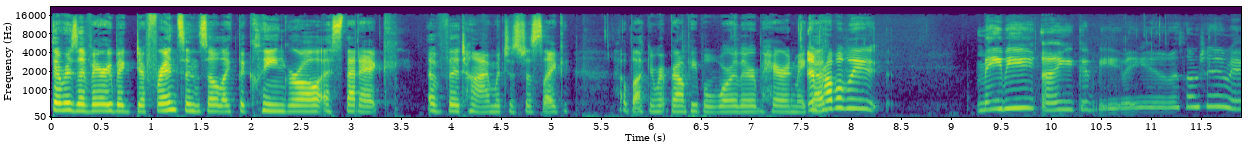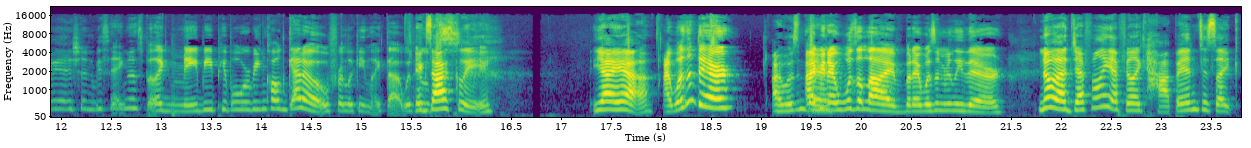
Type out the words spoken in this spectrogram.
there was a very big difference, and so like the clean girl aesthetic of the time, which is just like how black and brown people wore their hair and makeup. and probably maybe I could be making an assumption. Maybe I shouldn't be saying this, but like maybe people were being called ghetto for looking like that with hoops. Yeah, yeah. I wasn't there. I wasn't. There. I mean, I was alive, but I wasn't really there. no, that definitely I feel like happens. Is like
